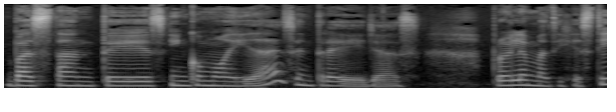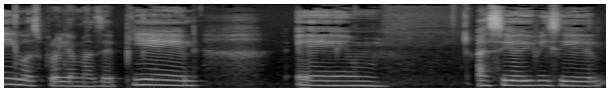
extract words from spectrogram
bastantes incomodidades, entre ellas problemas digestivos, problemas de piel. Em, ha sido difícil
